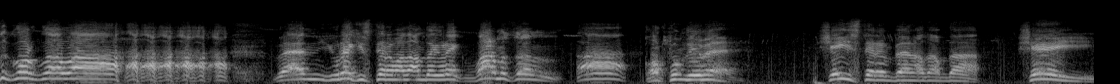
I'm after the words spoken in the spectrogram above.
Nasıl korktu ben yürek isterim adamda yürek. Var mısın? Ha? Korktum değil mi? Şey isterim ben adamda. Şey.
